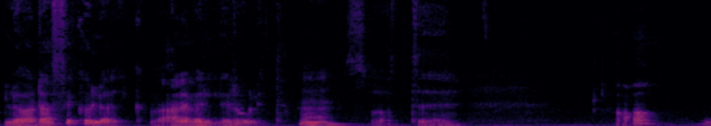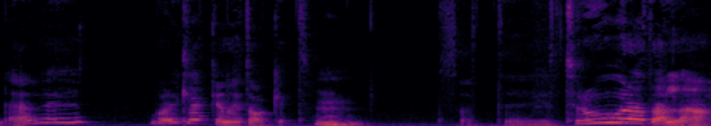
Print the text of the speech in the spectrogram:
lördags i Kullavik. Det var väldigt roligt. Mm. Så att, eh, ja, där eh, var det klackarna i taket. Mm. Så att eh, jag tror att alla,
